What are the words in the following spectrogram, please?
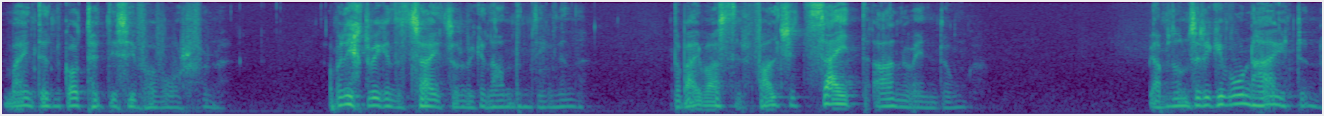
meinten, Gott hätte sie verworfen. Aber nicht wegen der Zeit, sondern wegen anderen Dingen. Dabei war es die falsche Zeitanwendung. Wir haben unsere Gewohnheiten.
